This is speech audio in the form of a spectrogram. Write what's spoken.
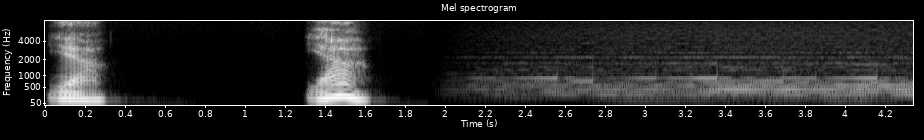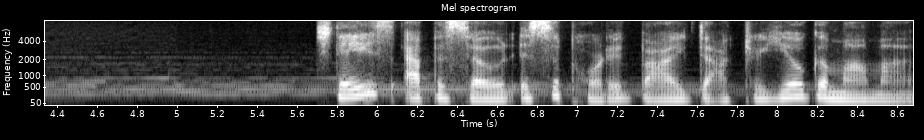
Yeah. Yeah. Today's episode is supported by Dr. Yoga Mama.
